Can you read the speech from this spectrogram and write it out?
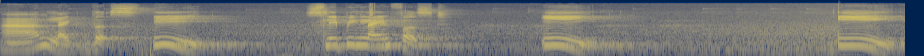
and like this. E. Sleeping line first. E. E.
